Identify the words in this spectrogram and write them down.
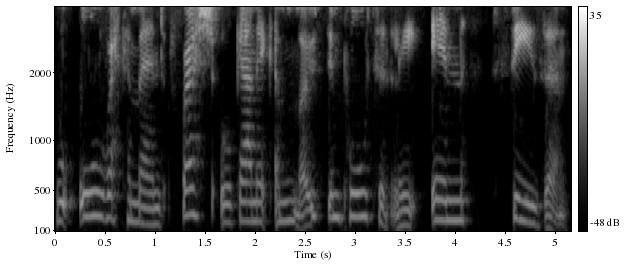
will all recommend fresh, organic, and most importantly, in season.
